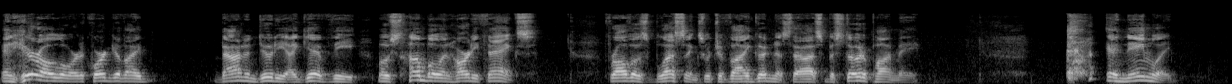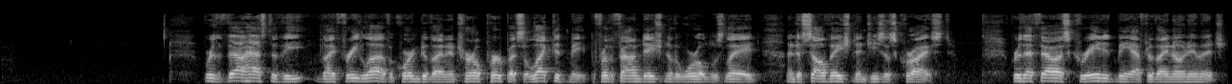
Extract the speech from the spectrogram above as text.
And here, O Lord, according to thy bounden duty, I give thee most humble and hearty thanks for all those blessings which of thy goodness thou hast bestowed upon me. and namely, For that thou hast of thy free love, according to thine eternal purpose, elected me before the foundation of the world was laid, unto salvation in Jesus Christ. For that thou hast created me after thine own image,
